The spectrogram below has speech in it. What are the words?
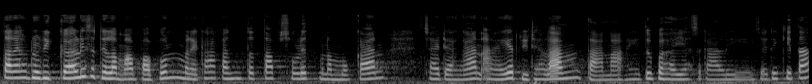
tanah sudah digali sedalam apa pun, mereka akan tetap sulit menemukan cadangan air di dalam tanah itu bahaya sekali jadi kita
